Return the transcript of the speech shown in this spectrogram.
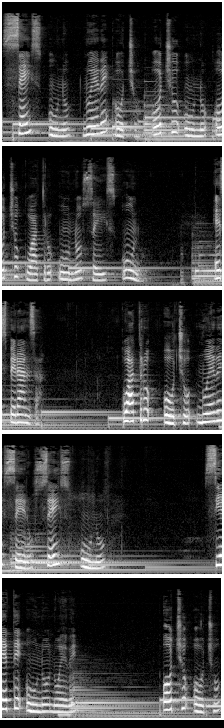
6, 1, 9, 8, 8, 1, 8, 4, 1, 6, 1. Esperanza. 4, 8, 9, 0, 6, 1, 7, 1, 9, 8, 8,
